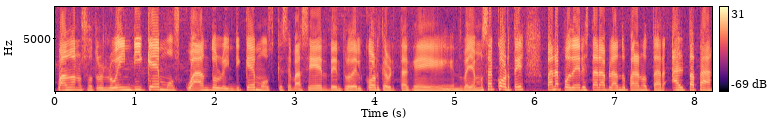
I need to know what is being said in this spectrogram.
cuando nosotros lo indiquemos. Cuando lo indiquemos, que se va a hacer dentro del corte, ahorita que nos vayamos a corte, van a poder estar hablando para anotar al papá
